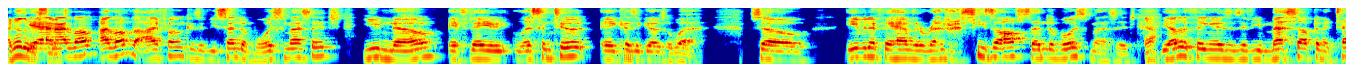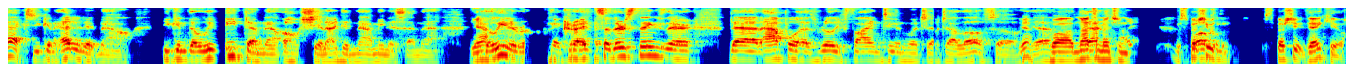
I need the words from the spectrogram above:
I know there was Yeah, and I love I love the iPhone because if you send a voice message, you know if they listen to it because it goes away. So even if they have their read receipts off, send a voice message. Yeah. The other thing is, is if you mess up in a text, you can edit it now. You can delete them now. Oh shit, I did not mean to send that. yeah, Delete it real quick, right? So there's things there that Apple has really fine tuned, which which I love. So yeah. yeah, Well, not to mention, especially with especially thank you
